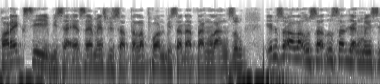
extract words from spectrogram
koreksi. Bisa SMS bisa telepon bisa datang langsung. Insya Allah ustadz-ustadz yang mengisi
